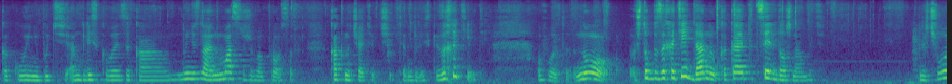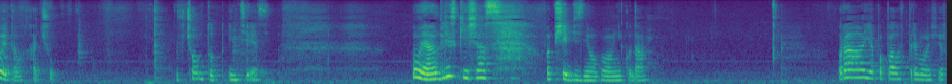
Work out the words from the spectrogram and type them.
какую-нибудь английского языка, ну, не знаю, ну, масса же вопросов. Как начать учить английский? Захотеть. Вот. Но чтобы захотеть, да, ну, какая-то цель должна быть. Для чего я этого хочу? В чем тут интерес? Ой, английский сейчас вообще без него, по-моему, никуда. Ура, я попала в прямой эфир.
